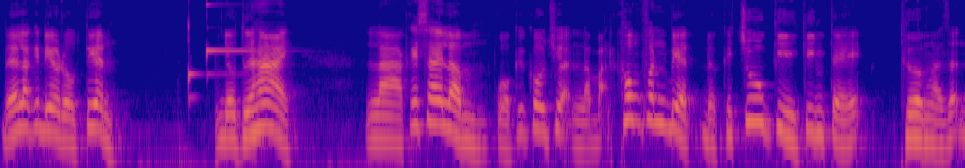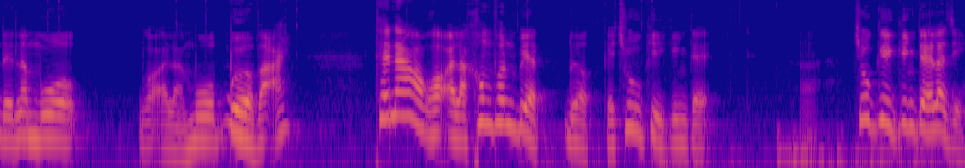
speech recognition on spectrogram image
Đấy là cái điều đầu tiên. Điều thứ hai là cái sai lầm của cái câu chuyện là bạn không phân biệt được cái chu kỳ kinh tế thường là dẫn đến là mua gọi là mua bừa vãi. Thế nào gọi là không phân biệt được cái chu kỳ kinh tế? Chu kỳ kinh tế là gì?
